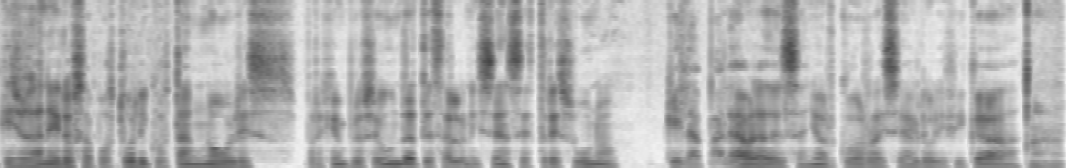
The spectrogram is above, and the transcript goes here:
aquellos anhelos apostólicos tan nobles, por ejemplo, 2 Tesalonicenses 3.1, que la palabra del Señor corra y sea glorificada. Ajá.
